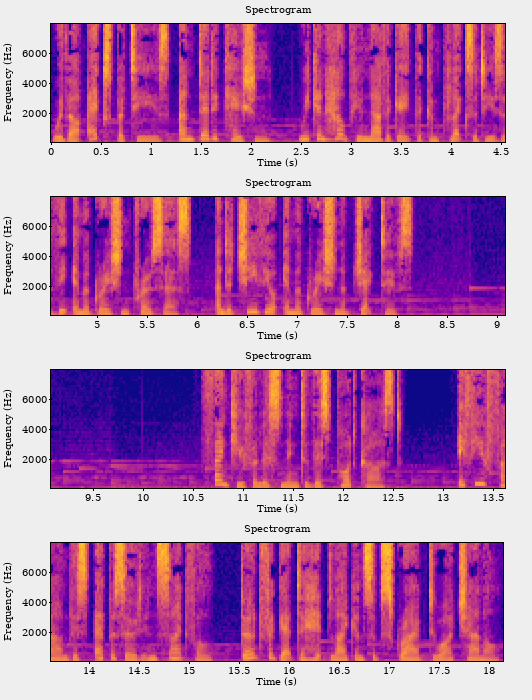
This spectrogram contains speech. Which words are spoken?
With our expertise and dedication, we can help you navigate the complexities of the immigration process and achieve your immigration objectives. Thank you for listening to this podcast. If you found this episode insightful, don't forget to hit like and subscribe to our channel.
